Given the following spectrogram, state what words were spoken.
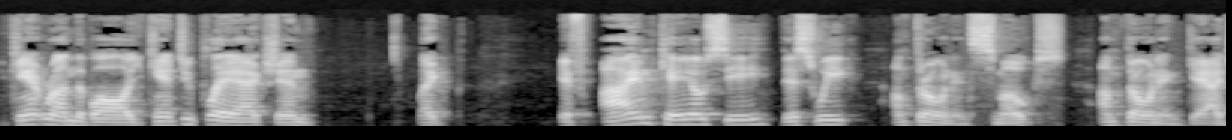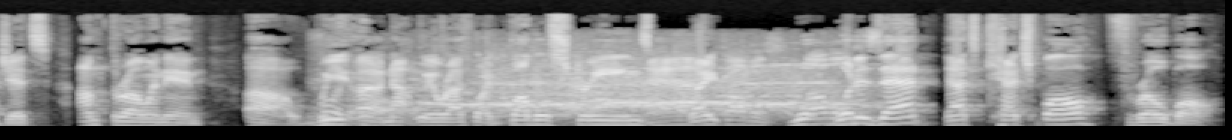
you can't run the ball, you can't do play action. Like if I'm KOC this week, I'm throwing in smokes, I'm throwing in gadgets, I'm throwing in uh we uh, not wheel routes, but like bubble screens, Yeah, right? bubbles, What- bubbles. what is that? That's catch ball, throw ball,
